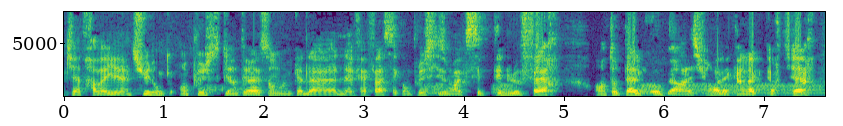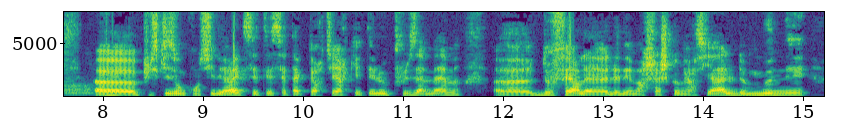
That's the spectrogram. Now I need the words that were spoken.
qui a travaillé là-dessus. Donc, en plus, ce qui est intéressant dans le cas de la, de la FFA, c'est qu'en plus, ils ont accepté de le faire en totale coopération avec un acteur tiers, euh, puisqu'ils ont considéré que c'était cet acteur tiers qui était le plus à même euh, de faire le, le, démarchage commercial, de mener euh,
